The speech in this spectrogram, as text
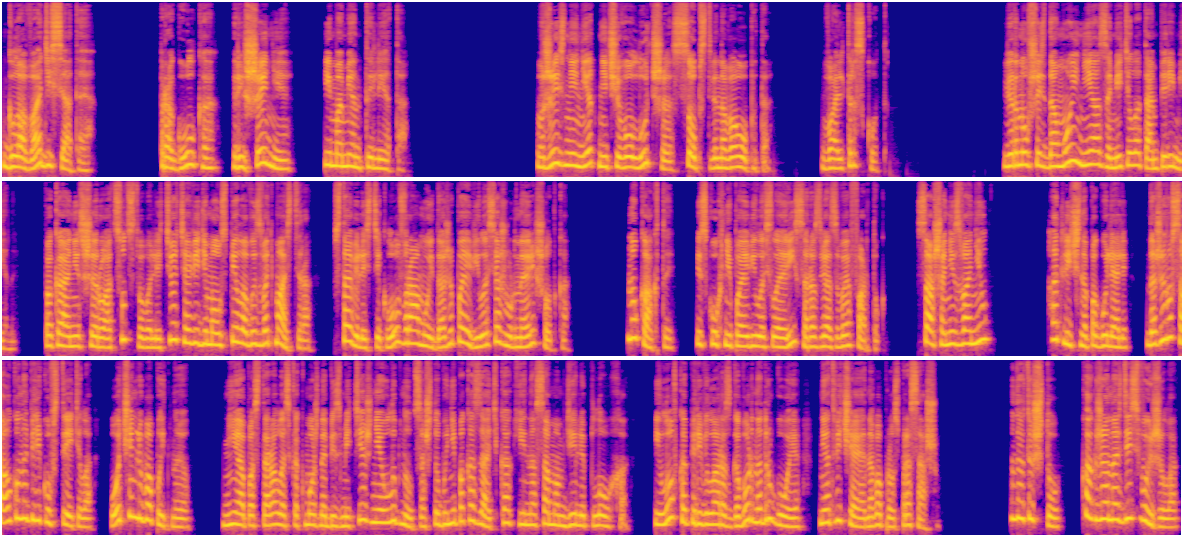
Глава десятая. Прогулка, решение и моменты лета. В жизни нет ничего лучше собственного опыта. Вальтер Скотт. Вернувшись домой, Ниа заметила там перемены. Пока они с Шеру отсутствовали, тетя, видимо, успела вызвать мастера. Вставили стекло в раму и даже появилась ажурная решетка. «Ну как ты?» Из кухни появилась Лариса, развязывая фартук. «Саша не звонил?» «Отлично погуляли. Даже русалку на берегу встретила, очень любопытную. Ния постаралась как можно безмятежнее улыбнуться, чтобы не показать, как ей на самом деле плохо, и ловко перевела разговор на другое, не отвечая на вопрос про Сашу. «Да ты что? Как же она здесь выжила?»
